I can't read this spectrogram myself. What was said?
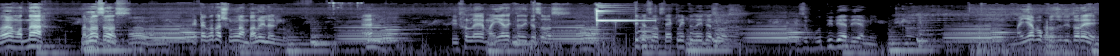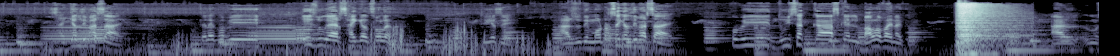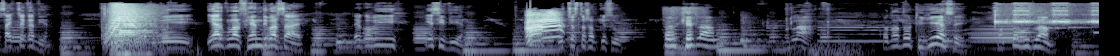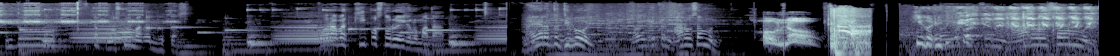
ওই মদনা ভালো আছস? একটা কথা শুনলাম ভালোই লাগল। হ্যাঁ? তুই বলে মাইয়া দেখতে যাইতেছস? যাইতেছস একলাই তো যাইতেছস? কিছু বুদ্ধি দিয়া দিই আমি। মাইয়া পক্ষ যদি তোরে সাইকেল দিবার চায় তাহলে কবি এই যুগে আর সাইকেল চলে না। ঠিক আছে? আর যদি মোটর সাইকেল দিবার চায় কবি দুই চাক্কা আজকাল ভালো পায় না কেউ। আর চার চাকা দিয়ে যদি এয়ার কুলার ফ্যান দিবার চায়। তাই কবি এসি দিয়ে। বুঝছস তো সব কিছু বুঝলাম। বুঝলা? কথা তো ঠিকই আছে সব তো বুঝলাম। কিন্তু একটা প্রশ্ন মাথায় ঘুরতেছে তোর আবার কি প্রশ্ন রয়ে গেল মাথা ভাইয়ারা তো দিবই ওই কিন্তু মারো সামুন মারো সামুন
